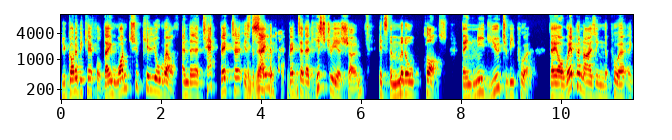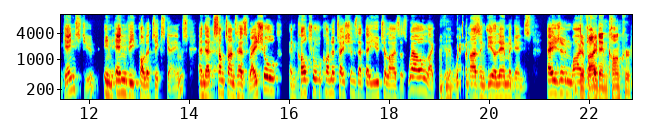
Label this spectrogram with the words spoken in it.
You've got to be careful. They want to kill your wealth. And the attack vector is the same attack vector that history has shown. It's the middle class. They need you to be poor. They are weaponizing the poor against you in envy politics games. And that sometimes has racial and cultural connotations that they utilize as well, like uh, Mhm. weaponizing BLM against Asian, white, Divide and conquer.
